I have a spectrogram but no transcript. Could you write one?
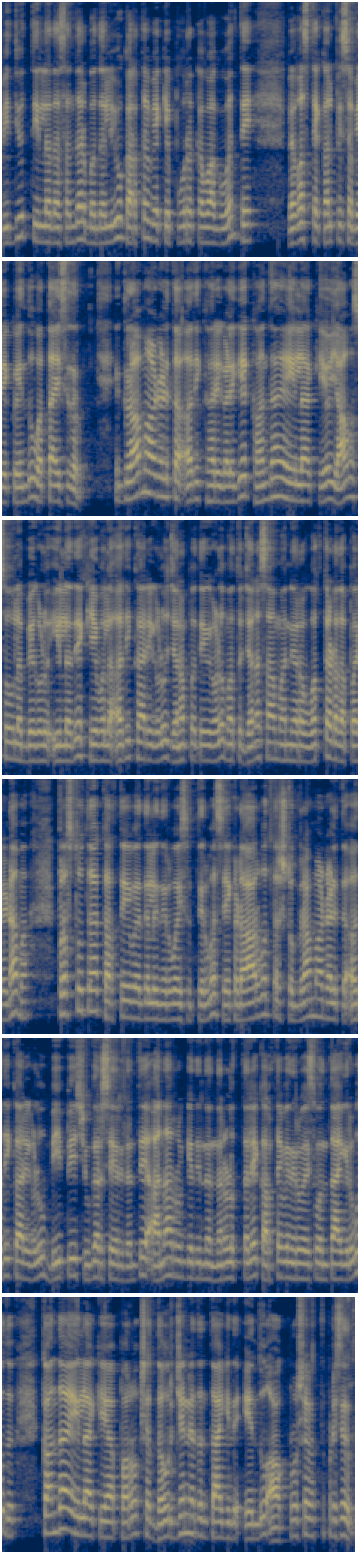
ವಿದ್ಯುತ್ ಇಲ್ಲದ ಸಂದರ್ಭದಲ್ಲಿಯೂ ಕರ್ತವ್ಯಕ್ಕೆ ಪೂರಕವಾಗುವಂತೆ ವ್ಯವಸ್ಥೆ ಕಲ್ಪಿಸಬೇಕು ಎಂದು ಒತ್ತಾಯಿಸಿದರು. ಗ್ರಾಮ ಆಡಳಿತ ಅಧಿಕಾರಿಗಳಿಗೆ ಕಂದಾಯ ಇಲಾಖೆಯ ಯಾವ ಸೌಲಭ್ಯಗಳು ಇಲ್ಲದೆ ಕೇವಲ ಅಧಿಕಾರಿಗಳು, ಜನಪ್ರತಿನಿಧಿಗಳು ಮತ್ತು ಜನಸಾಮಾನ್ಯರ ಒತ್ತಡದ ಪರಿಣಾಮ ಪ್ರಸ್ತುತ ಕರ್ತವ್ಯದಲ್ಲಿ ನಿರ್ವಹಿಸುತ್ತಿರುವ ಶೇಕಡ ಅರವತ್ತರಷ್ಟು ಗ್ರಾಮಾಡಳಿತ ಅಧಿಕಾರಿಗಳು ಬಿಪಿ ಶುಗರ್ ಸೇರಿದಂತೆ ಅನಾರೋಗ್ಯದಿಂದ ನರಳುತ್ತಲೇ ಕರ್ತವ್ಯ ನಿರ್ವಹಿಸುವಂತಾಗಿರುವುದು ಕಂದಾಯ ಇಲಾಖೆಯ ಪರೋಕ್ಷ ದೌರ್ಜನ್ಯದಂತಾಗಿದೆ ಎಂದು ಆಕ್ರೋಶ ವ್ಯಕ್ತಪಡಿಸಿದರು.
